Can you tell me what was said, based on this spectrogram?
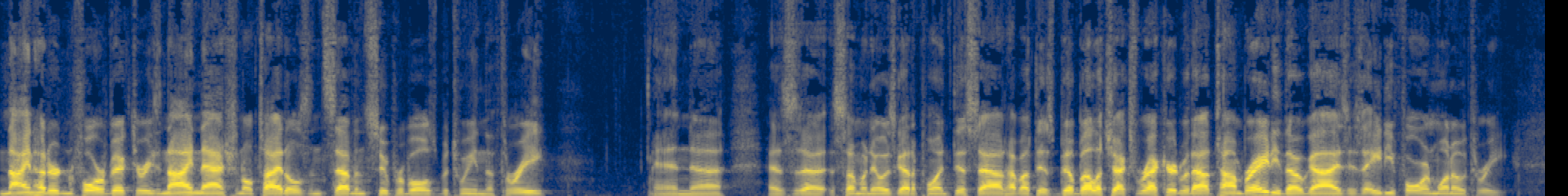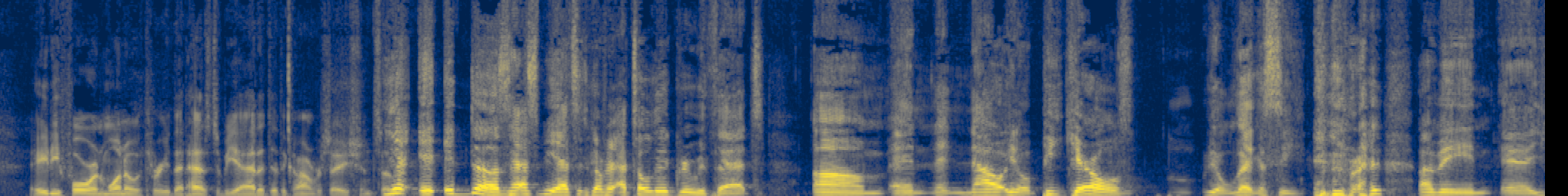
904 victories, nine national titles, and seven Super Bowls between the three. And uh, as uh, someone always got to point this out, how about this? Bill Belichick's record without Tom Brady, though, guys, is 84 and 103. 84 and 103. That has to be added to the conversation. So Yeah, it, it does. It has to be added to the conversation. I totally agree with that. Um, and, and now, you know, Pete Carroll's you know, legacy, right? I mean, uh, you,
